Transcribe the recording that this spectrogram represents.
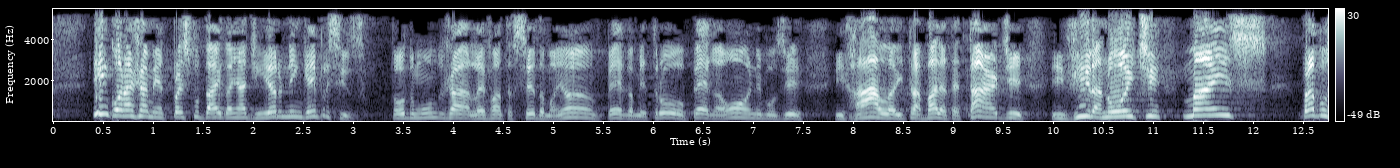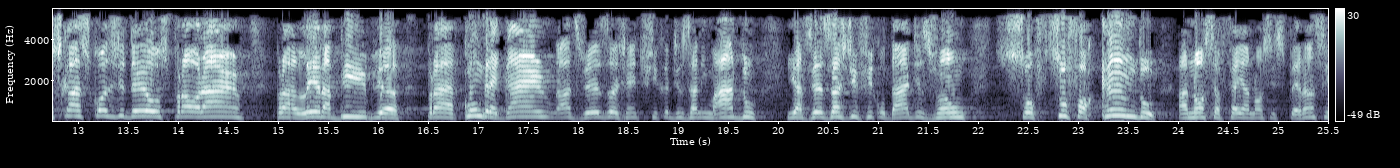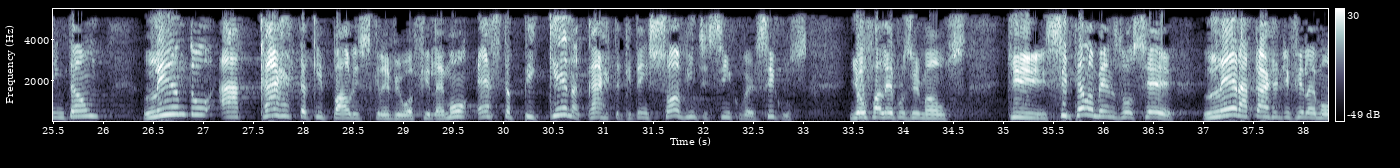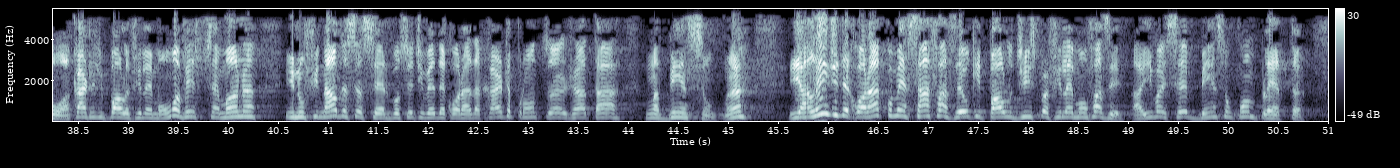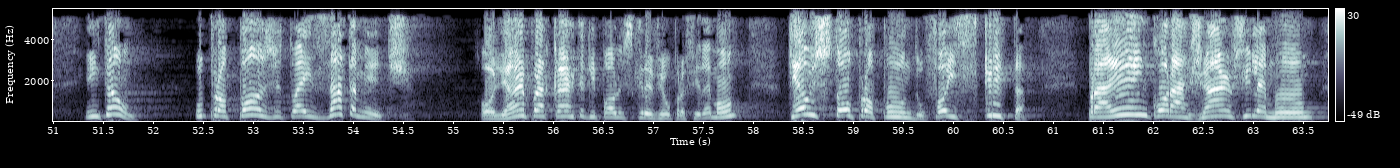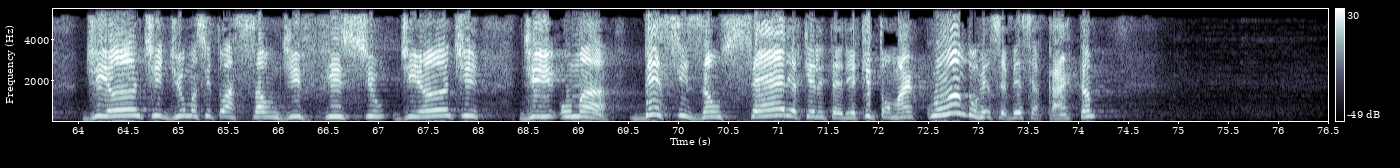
encorajamento para estudar e ganhar dinheiro ninguém precisa. Todo mundo já levanta cedo amanhã, pega metrô, pega ônibus e, e rala e trabalha até tarde e vira à noite, mas para buscar as coisas de Deus, para orar, para ler a Bíblia, para congregar, às vezes a gente fica desanimado e às vezes as dificuldades vão sufocando a nossa fé e a nossa esperança. Então, lendo a carta que Paulo escreveu a Filemon, esta pequena carta que tem só 25 versículos, e eu falei para os irmãos que se pelo menos você ler a carta de Filemão, a carta de Paulo a Filemão, uma vez por semana, e no final dessa série você tiver decorado a carta, pronto, já está uma bênção. Né? E além de decorar, começar a fazer o que Paulo diz para Filemão fazer. Aí vai ser bênção completa. Então, o propósito é exatamente olhar para a carta que Paulo escreveu para Filemão, que eu estou propondo, foi escrita para encorajar Filemão diante de uma situação difícil, diante de uma decisão séria que ele teria que tomar quando recebesse a carta.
